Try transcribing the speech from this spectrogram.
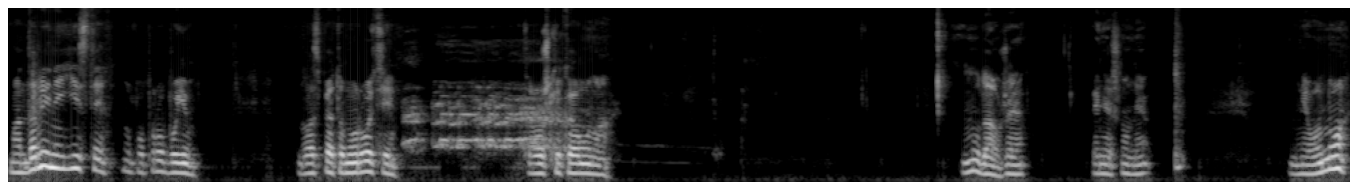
мандарини їсти. Ну, попробуємо в 25-му році трошки кавуна. Ну да, вже, звісно, не, не воно.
